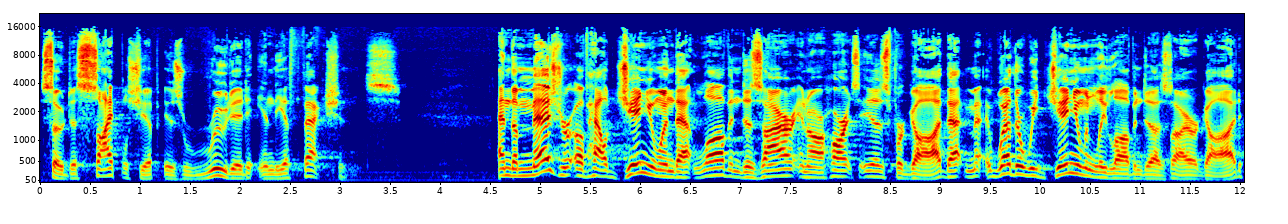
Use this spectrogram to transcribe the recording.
So, discipleship is rooted in the affections. And the measure of how genuine that love and desire in our hearts is for God, that whether we genuinely love and desire God,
